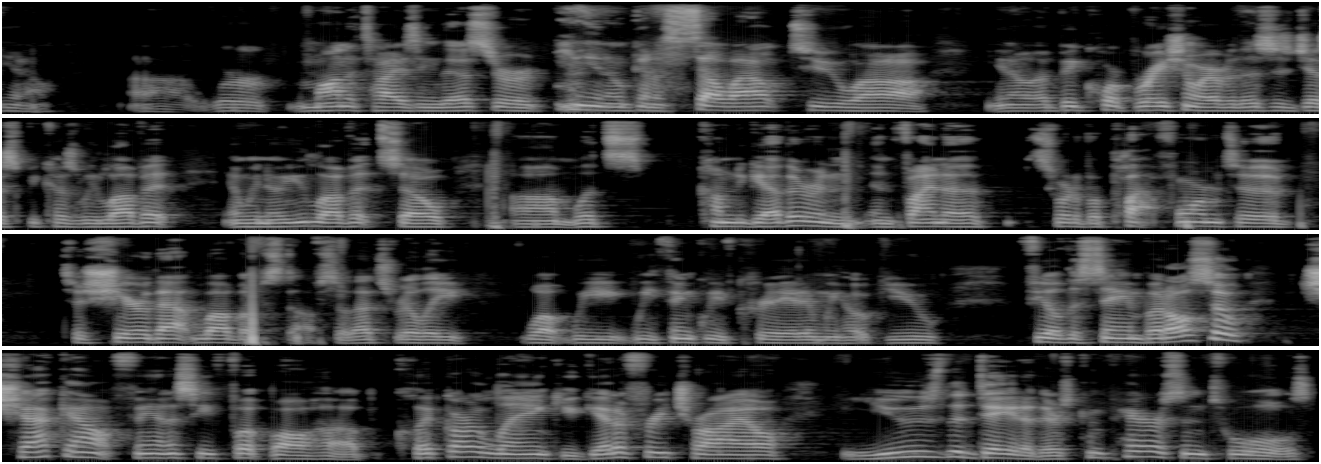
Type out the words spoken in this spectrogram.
you know, uh, we're monetizing this or you know going to sell out to uh, you know a big corporation or whatever. This is just because we love it and we know you love it. So um, let's come together and, and find a sort of a platform to to share that love of stuff. So that's really what we we think we've created, and we hope you feel the same. But also check out Fantasy Football Hub. Click our link, you get a free trial. Use the data. There's comparison tools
